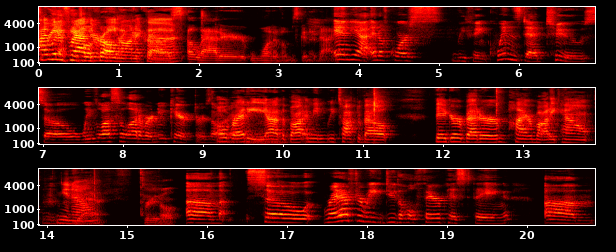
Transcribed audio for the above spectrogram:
I Three would've people rather be crawling Annika. across a ladder, one of them's gonna die. and yeah, and of course we think Quinn's dead too, so we've lost a lot of our new characters already. already. Mhm. Yeah, the bot. I mean, we talked about bigger, better, higher body count. Mhm. You know, Yeah. Brutal. Um, so right after we do the whole therapist thing, um,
